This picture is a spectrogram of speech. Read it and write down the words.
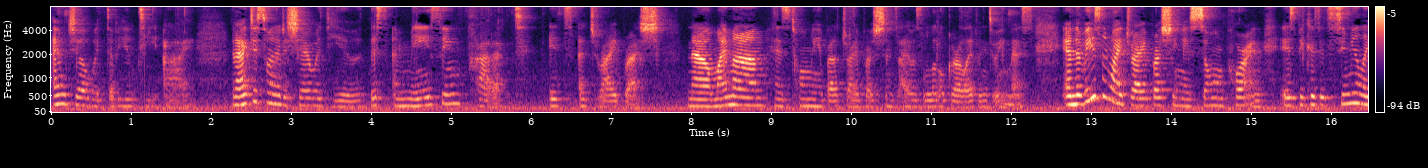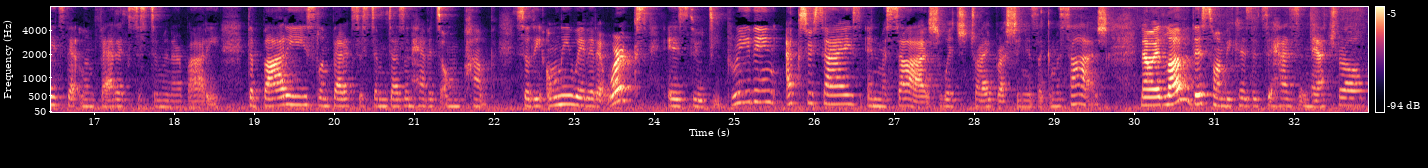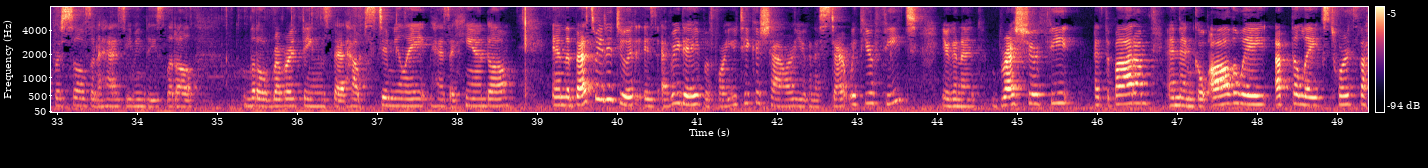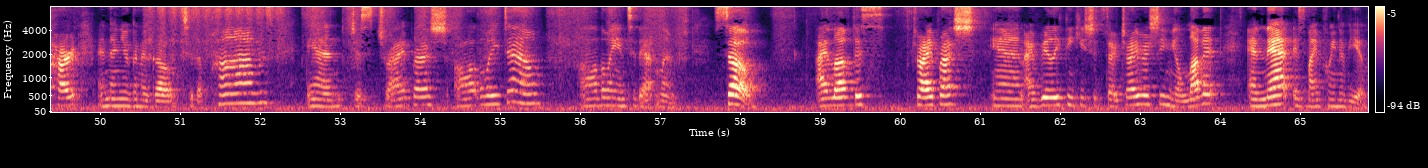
I'm Jill with WTI, and I just wanted to share with you this amazing product. It's a dry brush. Now, my mom has told me about dry brush since I was a little girl. I've been doing this. And the reason why dry brushing is so important is because it stimulates that lymphatic system in our body. The body's lymphatic system doesn't have its own pump. So the only way that it works is through deep breathing, exercise, and massage, which dry brushing is like a massage. Now I love this one because it has natural bristles and it has even these little little rubber things that help stimulate, has a handle. And the best way to do it is every day before you take a shower, you're gonna start with your feet. You're gonna brush your feet at the bottom and then go all the way up the legs towards the heart. And then you're gonna go to the palms and just dry brush all the way down, all the way into that lymph. So I love this dry brush and I really think you should start dry brushing. You'll love it. And that is my point of view.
